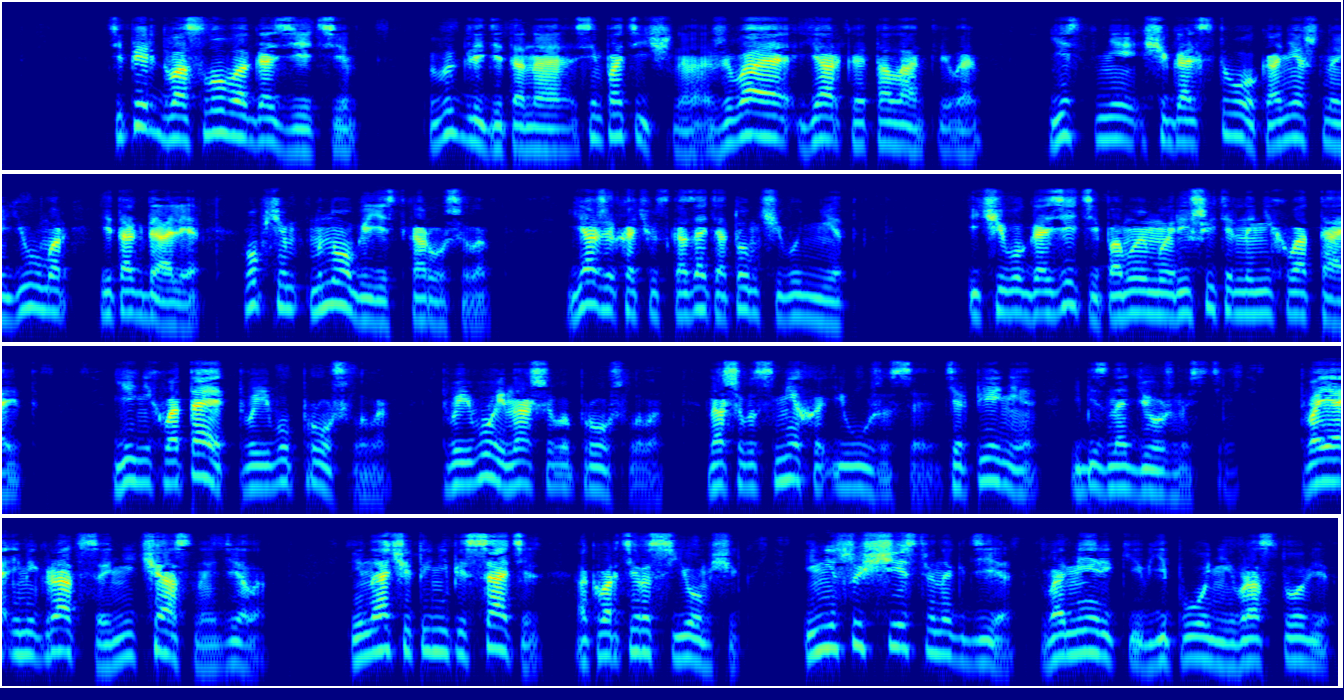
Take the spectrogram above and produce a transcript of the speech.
Теперь два слова о газете. Выглядит она симпатично, живая, яркая, талантливая. Есть в ней щегольство, конечно, юмор и так далее. В общем, много есть хорошего. Я же хочу сказать о том, чего нет. И чего газете, по-моему, решительно не хватает. Ей не хватает твоего прошлого, твоего и нашего прошлого, нашего смеха и ужаса, терпения и безнадежности. Твоя эмиграция не частное дело. Иначе ты не писатель, а квартиросъемщик. И несущественно где, в Америке, в Японии, в Ростове.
